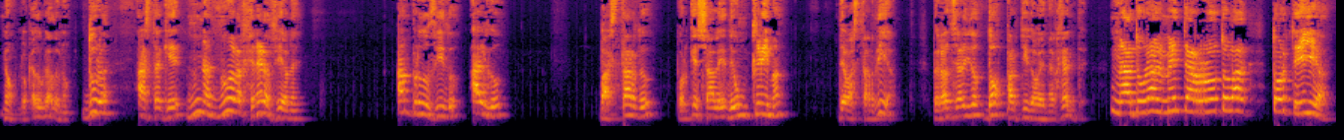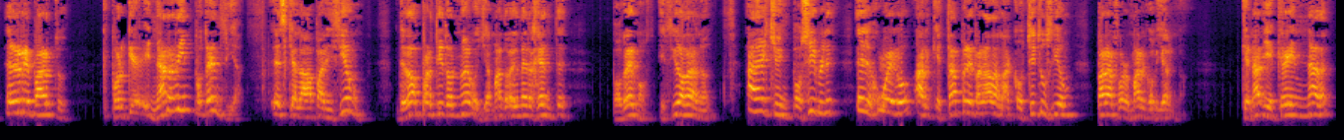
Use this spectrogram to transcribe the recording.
No, lo que ha durado no. Dura hasta que unas nuevas generaciones han producido algo bastardo porque sale de un clima de bastardía. Pero han salido dos partidos emergentes. Naturalmente ha roto la tortilla, el reparto, porque nada de impotencia. Es que la aparición de dos partidos nuevos llamados emergentes, Podemos y Ciudadanos, ha hecho imposible el juego al que está preparada la Constitución para formar gobierno. Que nadie cree en nada,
